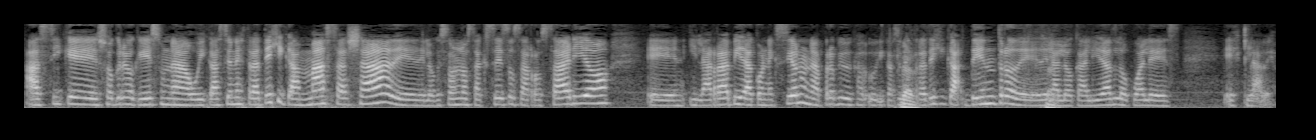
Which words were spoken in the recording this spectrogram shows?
Así que yo creo que es una ubicación estratégica más allá de, de lo que son los accesos a Rosario eh, y la rápida conexión, una propia ubica- ubicación Claro. estratégica dentro de, de la localidad, lo cual es, es clave.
